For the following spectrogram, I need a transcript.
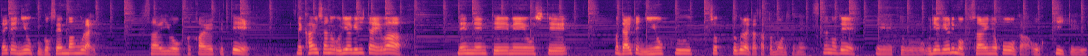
大体2億5000万ぐらい負債を抱えてて、で会社の売上自体は年々低迷をして、まあ、大体2億ちょっとぐらいだったと思うんですよね。なので、えーと、売上よりも負債の方が大きいという、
